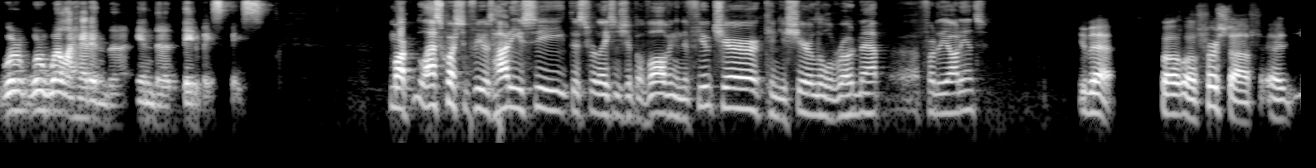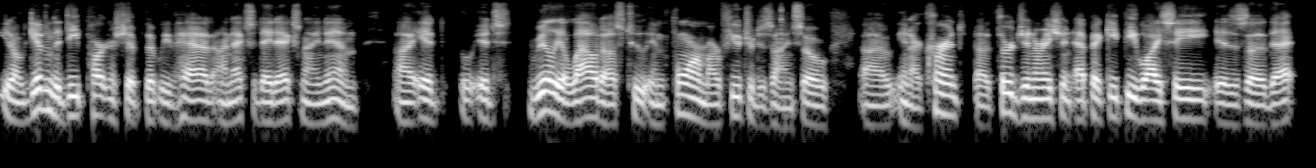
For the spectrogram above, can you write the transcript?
we're, we're well ahead in the, in the database space. Mark, last question for you is how do you see this relationship evolving in the future? Can you share a little roadmap uh, for the audience? You bet. Well, well, first off, uh, you know, given the deep partnership that we've had on Exadata X9M, uh, it it's really allowed us to inform our future design. So uh, in our current uh, third generation EPIC, EPYC is uh, that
